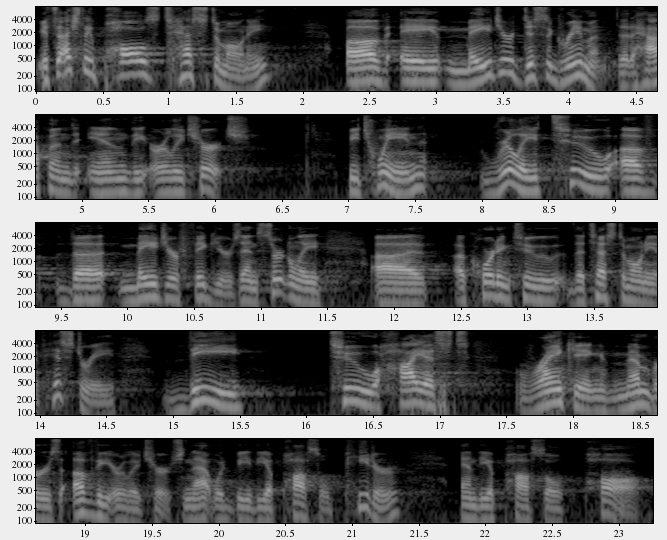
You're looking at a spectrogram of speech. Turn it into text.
It's actually Paul's testimony of a major disagreement that happened in the early church between really two of the major figures. And certainly, uh, according to the testimony of history, the two highest ranking members of the early church, and that would be the Apostle Peter and the Apostle Paul.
